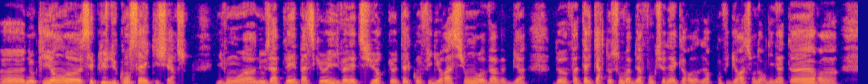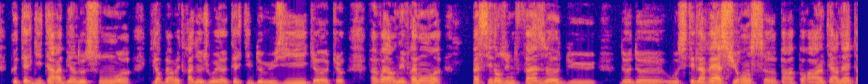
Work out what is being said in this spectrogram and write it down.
nos clients, c'est plus du conseil qu'ils cherchent ils vont euh, nous appeler parce qu'ils veulent être sûrs que telle configuration euh, va bien, enfin telle carte son va bien fonctionner avec leur, configuration d'ordinateur, euh, que telle guitare a bien de son qui leur permettra de jouer tel type de musique, que, voilà, on est vraiment passé dans une phase du, de, de, où c'était de la réassurance par rapport à Internet,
